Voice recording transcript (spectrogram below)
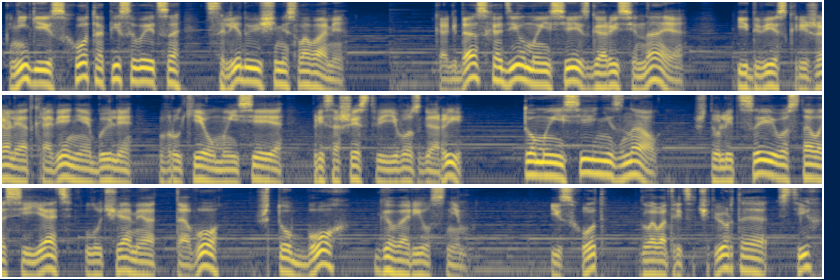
в книге «Исход» описывается следующими словами. «Когда сходил Моисей с горы Синая, и две скрижали откровения были в руке у Моисея при сошествии его с горы, то Моисей не знал, что лице его стало сиять лучами от того, что Бог говорил с ним. Исход, глава 34, стих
